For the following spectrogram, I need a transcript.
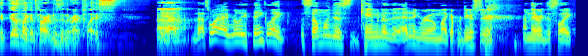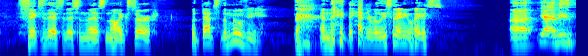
it feels like its heart is in the right place. Yeah, that's why I really think like someone just came into the editing room like a producer, and they were just like, "Fix this, this, and this," and they're like, "Sir, but that's the movie," and they they had to release it anyways. Uh, yeah, and these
